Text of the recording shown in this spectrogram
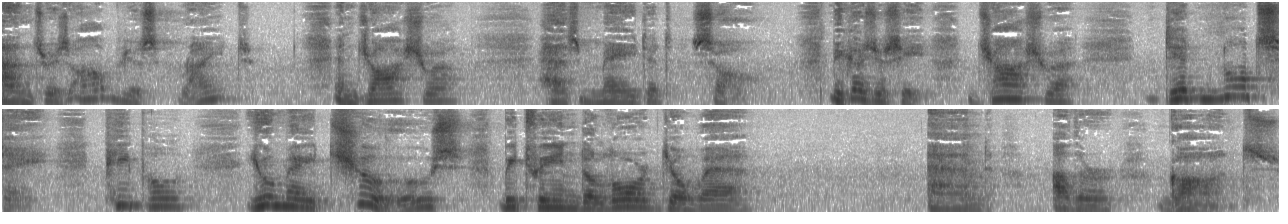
answer is obvious, right? And Joshua has made it so. Because you see, Joshua did not say, People, you may choose between the Lord Yahweh and other gods.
